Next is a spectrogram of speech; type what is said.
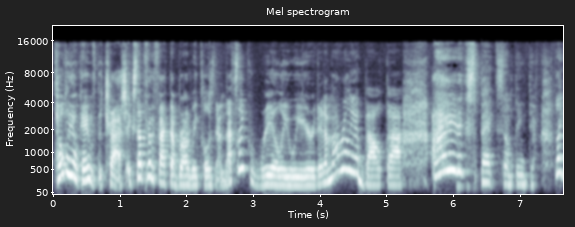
totally okay with the trash, except for the fact that Broadway closed down. That's like really weird, and I'm not really about that. I'd expect something different. Like,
